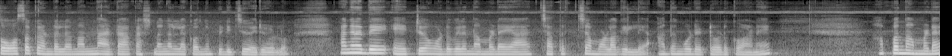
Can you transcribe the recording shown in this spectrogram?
സോസൊക്കെ ഉണ്ടല്ലോ നന്നായിട്ട് ആ കഷ്ണങ്ങളിലൊക്കെ ഒന്ന് പിടിച്ച് വരുള്ളൂ. അങ്ങനത്തെ ഏറ്റവും ഒടുവിൽ നമ്മുടെ ആ ചതച്ച മുളകില്ലേ അതും കൂടെ ഇട്ട് കൊടുക്കുവാണേ. അപ്പം നമ്മുടെ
